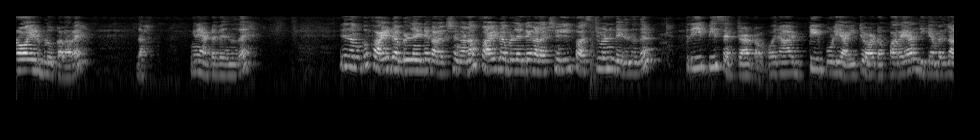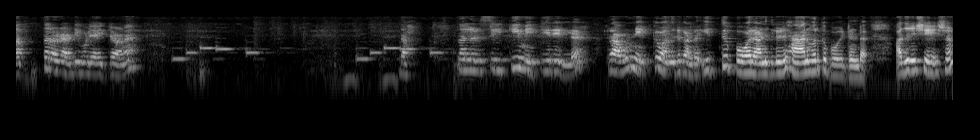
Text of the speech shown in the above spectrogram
റോയൽ ബ്ലൂ കളറേ ഇതാ ഇങ്ങനെയാട്ടോ വരുന്നത്. ഇനി നമുക്ക് ഫൈവ് ഡബിൾ നയന്റെ കളക്ഷൻ കാണാം. ഫൈവ് ഡബിൾ നയന്റെ കളക്ഷനിൽ ഫസ്റ്റ് വൺ വരുന്നത് ത്രീ പീസ് സെറ്റ് ആട്ടോ. ഒരു അടിപൊളി ഐറ്റം ആട്ടോ. പറയാതിരിക്കാൻ പറ്റില്ല. അത്ര ഒരു അടിപൊളി ഐറ്റം ആണ്. നല്ലൊരു സിൽക്കി മെറ്റീരിയലിൽ റൗണ്ട് നെക്ക് വന്നിട്ട് കണ്ടോ? ഇതുപോലാണ് ഇതിലൊരു ഹാൻഡ് വർക്ക് പോയിട്ടുണ്ട്. അതിനുശേഷം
